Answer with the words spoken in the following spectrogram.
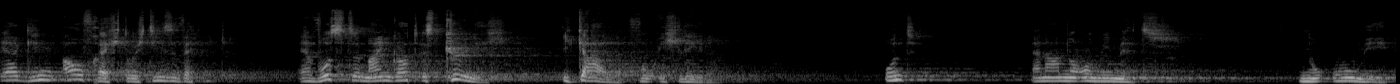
er ging aufrecht durch diese Welt. Er wusste, mein Gott ist König, egal wo ich lebe. Und er nahm Naomi mit. Naomi,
